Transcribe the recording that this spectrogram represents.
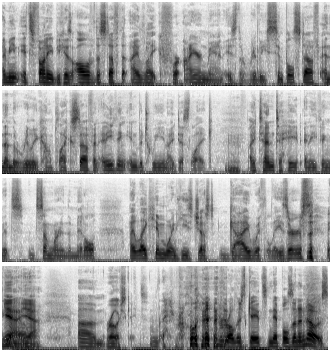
I mean, it's funny because all of the stuff that I like for Iron Man is the really simple stuff and then the really complex stuff, and anything in between I dislike. Mm. I tend to hate anything that's somewhere in the middle. I like him when he's just guy with lasers. you Yeah, know? yeah. Um, Roller skates. roller, roller skates, nipples, and a nose.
